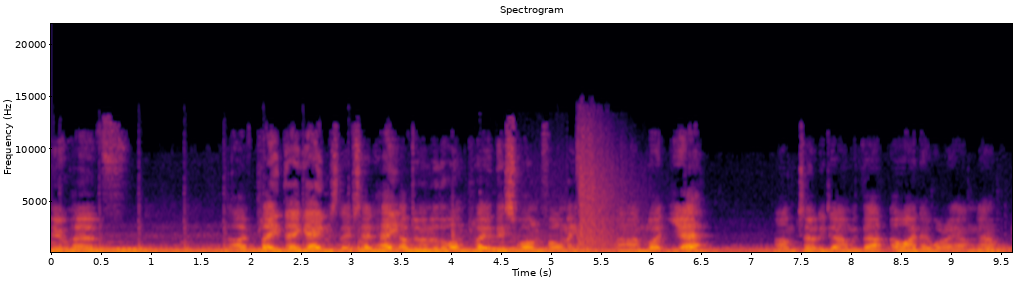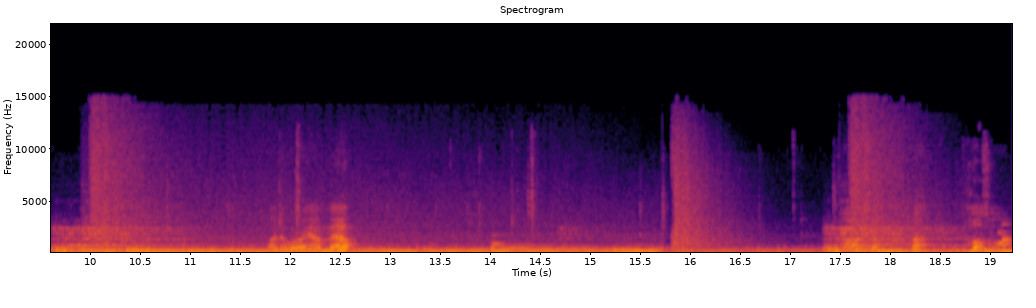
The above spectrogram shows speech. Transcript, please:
who have I've played their games. and They've said, "Hey, I've done another one. Play this one for me," and I'm like, "Yeah, I'm totally down with that." Oh, I know where I am now. I know where I am now. Oh, map puzzle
